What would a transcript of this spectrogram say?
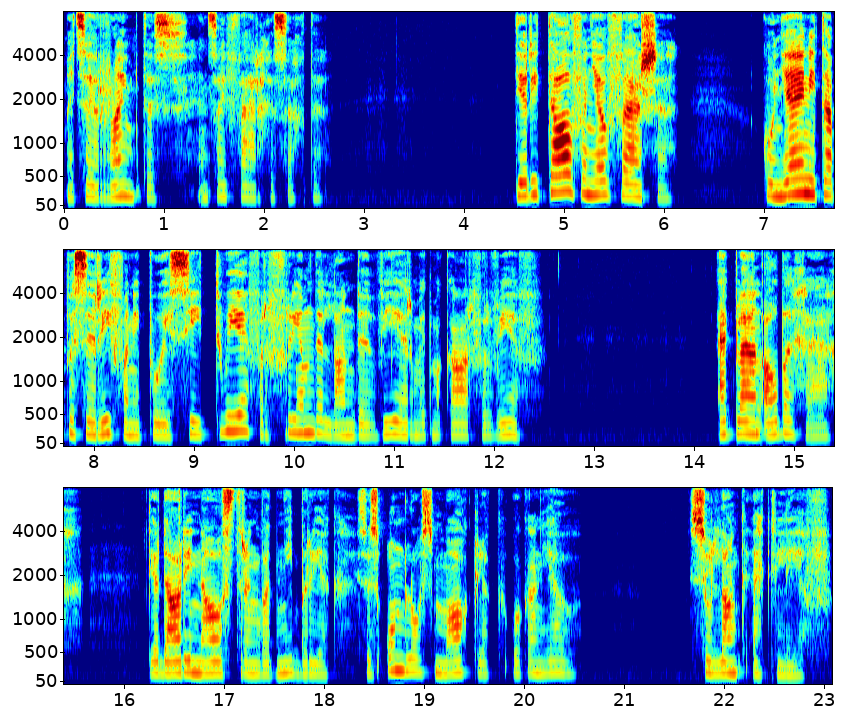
met sy ruimtes en sy vergesigte. Deur die taal van jou verse kon jy in die tapisserie van die poësie twee vervreemde lande weer met mekaar verweef. Ek bly aan albei geheg deur daardie naaldstring wat nie breek, soos onlosmaaklik ook aan jou solank ek leef.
